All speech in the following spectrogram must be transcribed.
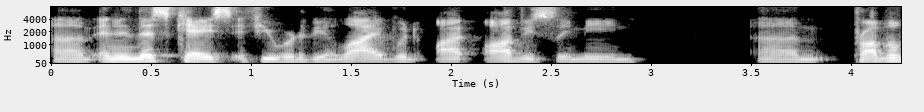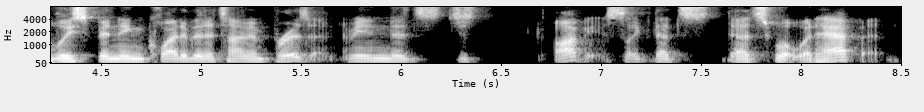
um, and in this case if you were to be alive would obviously mean um, probably spending quite a bit of time in prison. I mean, it's just obvious. Like that's that's what would happen.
